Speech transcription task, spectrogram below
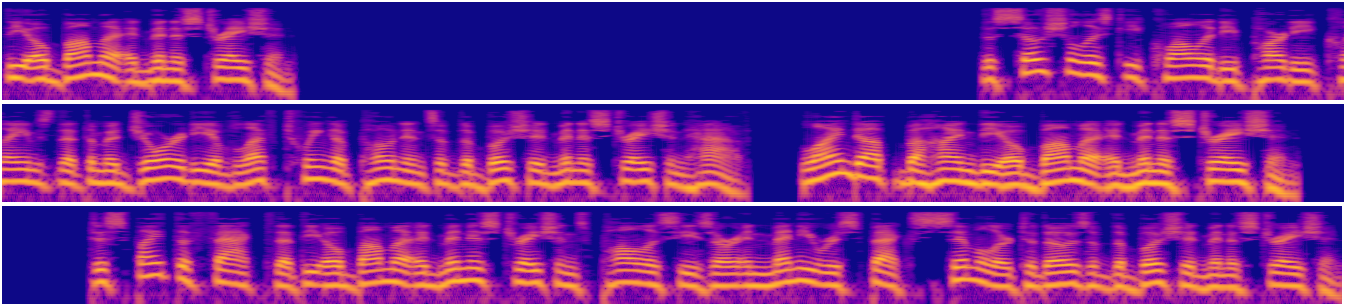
The Obama administration The Socialist Equality Party claims that the majority of left-wing opponents of the Bush administration have «lined up behind the Obama administration», despite the fact that the Obama administration's policies are in many respects similar to those of the Bush administration.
